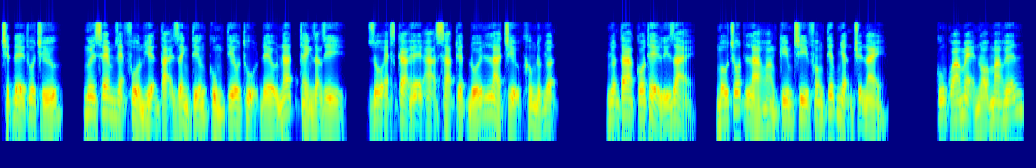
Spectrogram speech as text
triệt để thua chứ, ngươi xem dẹp phồn hiện tại danh tiếng cùng tiêu thụ đều nát thành dạng gì dô sk hệ ạ xạ tuyệt đối là chịu không được luận nhuận ta có thể lý giải, mấu chốt là hoàng kim chi phong tiếp nhận chuyện này. Cũng quá mẹ nó ma huyễn.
